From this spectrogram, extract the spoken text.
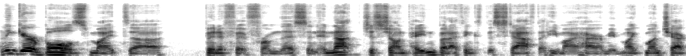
I think Garrett Bolles might uh, benefit from this, and, and not just Sean Payton, but I think the staff that he might hire. I mean, Mike Munchak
